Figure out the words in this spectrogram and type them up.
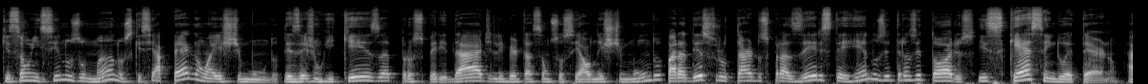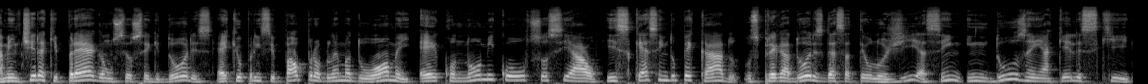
que são ensinos humanos que se apegam a este mundo, desejam riqueza, prosperidade, libertação social neste mundo para desfrutar dos prazeres terrenos e transitórios, e esquecem do eterno. A mentira que pregam seus seguidores é que o principal problema do homem é econômico ou social, e esquecem do pecado. Os pregadores dessa teologia, assim, induzem aqueles que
